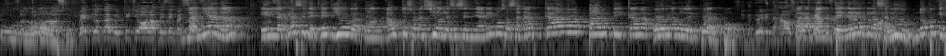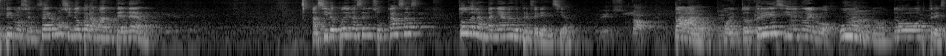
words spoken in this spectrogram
Uno, so tomorrow's dos, bed yoga will teach you all of these things by self. Mañana, en la clase de PET Yoga con autosanación, les enseñaremos a sanar cada parte y cada órgano del cuerpo. Para mantener la salud, no porque estemos enfermos, sino para mantener. Así lo pueden hacer en sus casas todas las mañanas de preferencia. Paro, cuento tres y de nuevo, uno, dos, tres.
